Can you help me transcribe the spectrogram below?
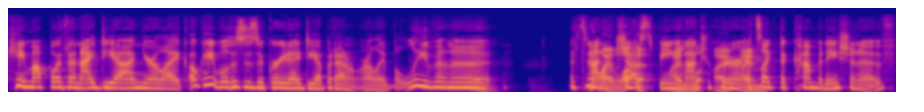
came up with an idea and you're like, okay, well, this is a great idea, but I don't really believe in it. It's not I love just it. being I an lo- entrepreneur. it's I'm- like the combination of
